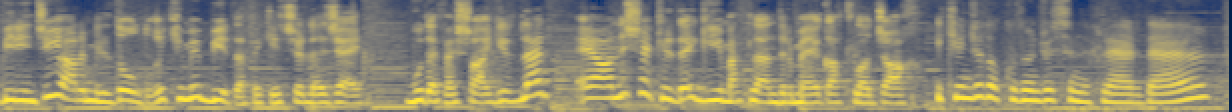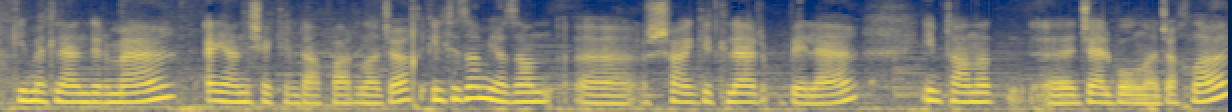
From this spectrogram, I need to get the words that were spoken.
birinci yarım ildə olduğu kimi bir dəfə keçiriləcək. Bu dəfə şagirdlər əyani şəkildə qiymətləndirməyə qatılacaq. 2-ci 9-cu siniflərdə qiymətləndirmə əyani şəkildə aparılacaq. İltizam yazan ə, şagirdlər belə imtahana ə, cəlb olunacaqlar.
